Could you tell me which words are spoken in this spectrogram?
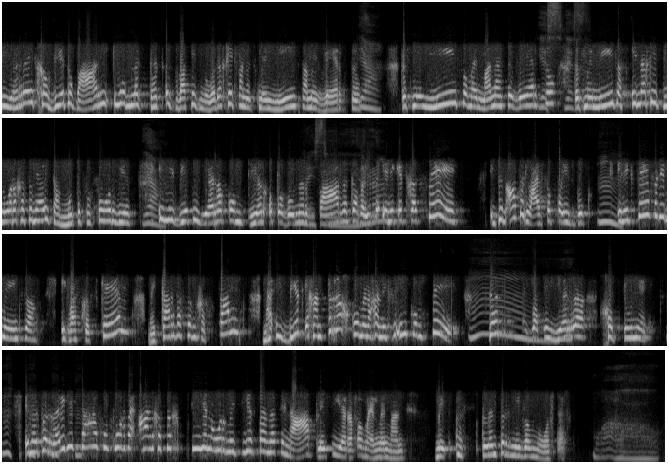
die Here het geweet op daardie oomblik dit is wat ek nodig het want dit is my mens aan my werk toe. Ja. Dis my mens vir my man aan sy werk Yes, toe. yes. Dis my mens as enigiets nodig is in die huis, dan moet dit vervoer wees. Ja. En ek weet die Here kom deur op 'n wonderbaarlike wyse en ek het gesê ek doen altyd live op Facebook Mm. en ek sê vir die mense Ek was geskem, my kar was ingestamp, maar ek weet ek gaan terugkom en dan gaan ek vir u kom sê. Mm. Dit is wat die Here gedoen het. En hy berei die tafel voor my aangesig teenoor my teestanders en na bless die Here vir my en my man met 'n splinternuwe motor. Wow.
